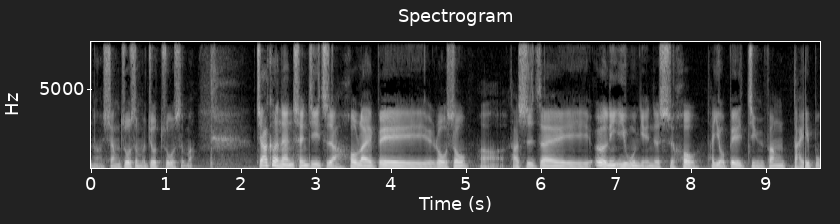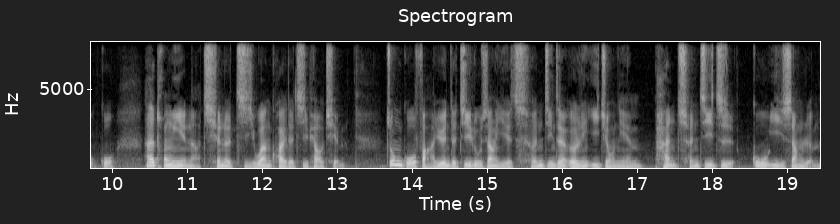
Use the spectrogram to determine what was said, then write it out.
啊，想做什么就做什么。夹克男陈继志啊，后来被肉搜啊，他是在二零一五年的时候，他有被警方逮捕过。他在同年呢，欠了几万块的机票钱。中国法院的记录上也曾经在二零一九年判陈继志故意伤人。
